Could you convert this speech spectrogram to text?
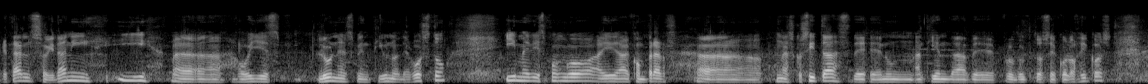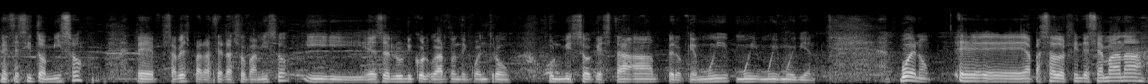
¿qué tal? Soy Dani y uh, hoy es lunes 21 de agosto y me dispongo a ir a comprar uh, unas cositas en una tienda de productos ecológicos. Necesito miso, eh, ¿sabes? Para hacer la sopa miso y es el único lugar donde encuentro un miso que está, pero que muy, muy, muy, muy bien. Bueno, eh, ha pasado el fin de semana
